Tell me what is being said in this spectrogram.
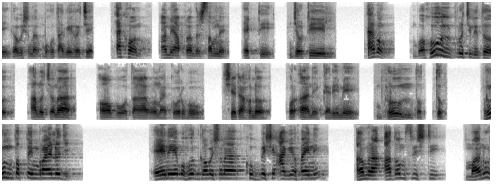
এই গবেষণা বহুত আগে হয়েছে। এখন আমি আপনাদের সামনে একটি জটিল এবং বহুল প্রচলিত আলোচনার অবতারণা করব। সেটা হলো কোরআনে কারিমে ভ্রূণ তত্ত্ব। ভ্রূণ তত্ত্ব এমব্রায়োলজি। এ নিয়ে বহুত গবেষণা খুব বেশি আগে হয়নি। আমরা আদম সৃষ্টি, মানুষ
